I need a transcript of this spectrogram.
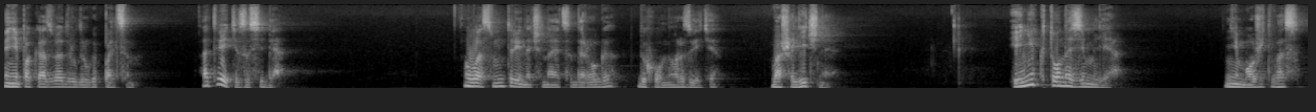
и не показывая друг друга пальцем. Ответьте за себя. У вас внутри начинается дорога духовного развития, ваша личная. И никто на земле не может вас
